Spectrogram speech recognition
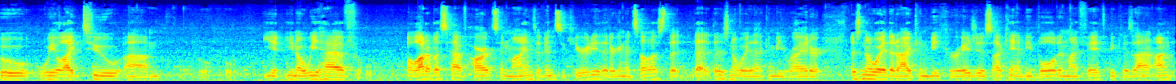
who we like to, um, you, you know, we have a lot of us have hearts and minds of insecurity that are going to tell us that, that there's no way that can be right or there's no way that I can be courageous. I can't be bold in my faith because I, I'm,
